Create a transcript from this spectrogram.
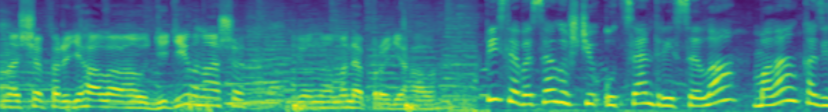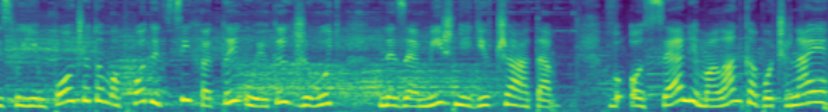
Вона ще передягала дідів наших, і вона мене передягала. Після веселощів у центрі села Маланка зі своїм почетом обходить всі хати, у яких живуть незаміжні дівчата. В оселі Маланка починає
